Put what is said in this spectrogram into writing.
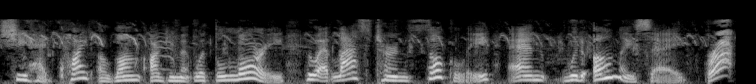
she had quite a long argument with the Lory, who at last turned sulkily and would only say, Brock,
